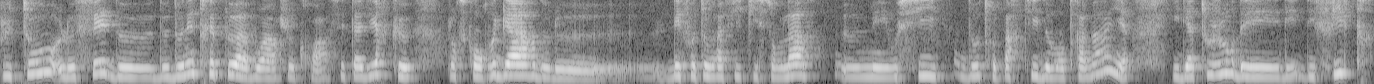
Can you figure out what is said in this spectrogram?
plutôt le fait de, donner très peu à voir, je crois. C'est-à-dire que lorsqu'on regarde les photographies qui sont là, mais aussi d'autres parties de mon travail, il y a toujours des filtres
